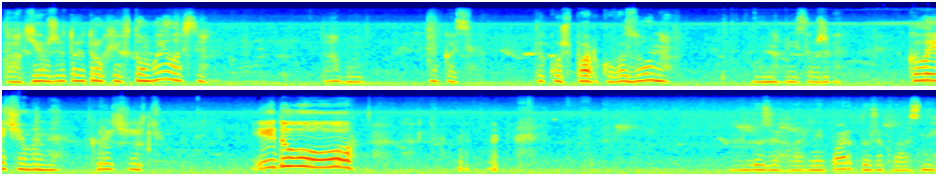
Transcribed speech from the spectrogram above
Так, я вже той трохи втомилася. Там вон якась також паркова зона. Вон Ліса вже кличе мене, кричить. Іду. Дуже гарний парк, дуже класний.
